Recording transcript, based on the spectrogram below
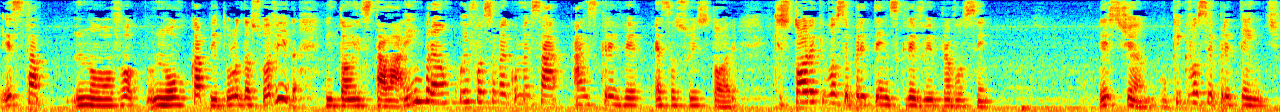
esta novo, novo capítulo da sua vida. Então ele está lá em branco e você vai começar a escrever essa sua história. Que história que você pretende escrever para você este ano? O que, que você pretende?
